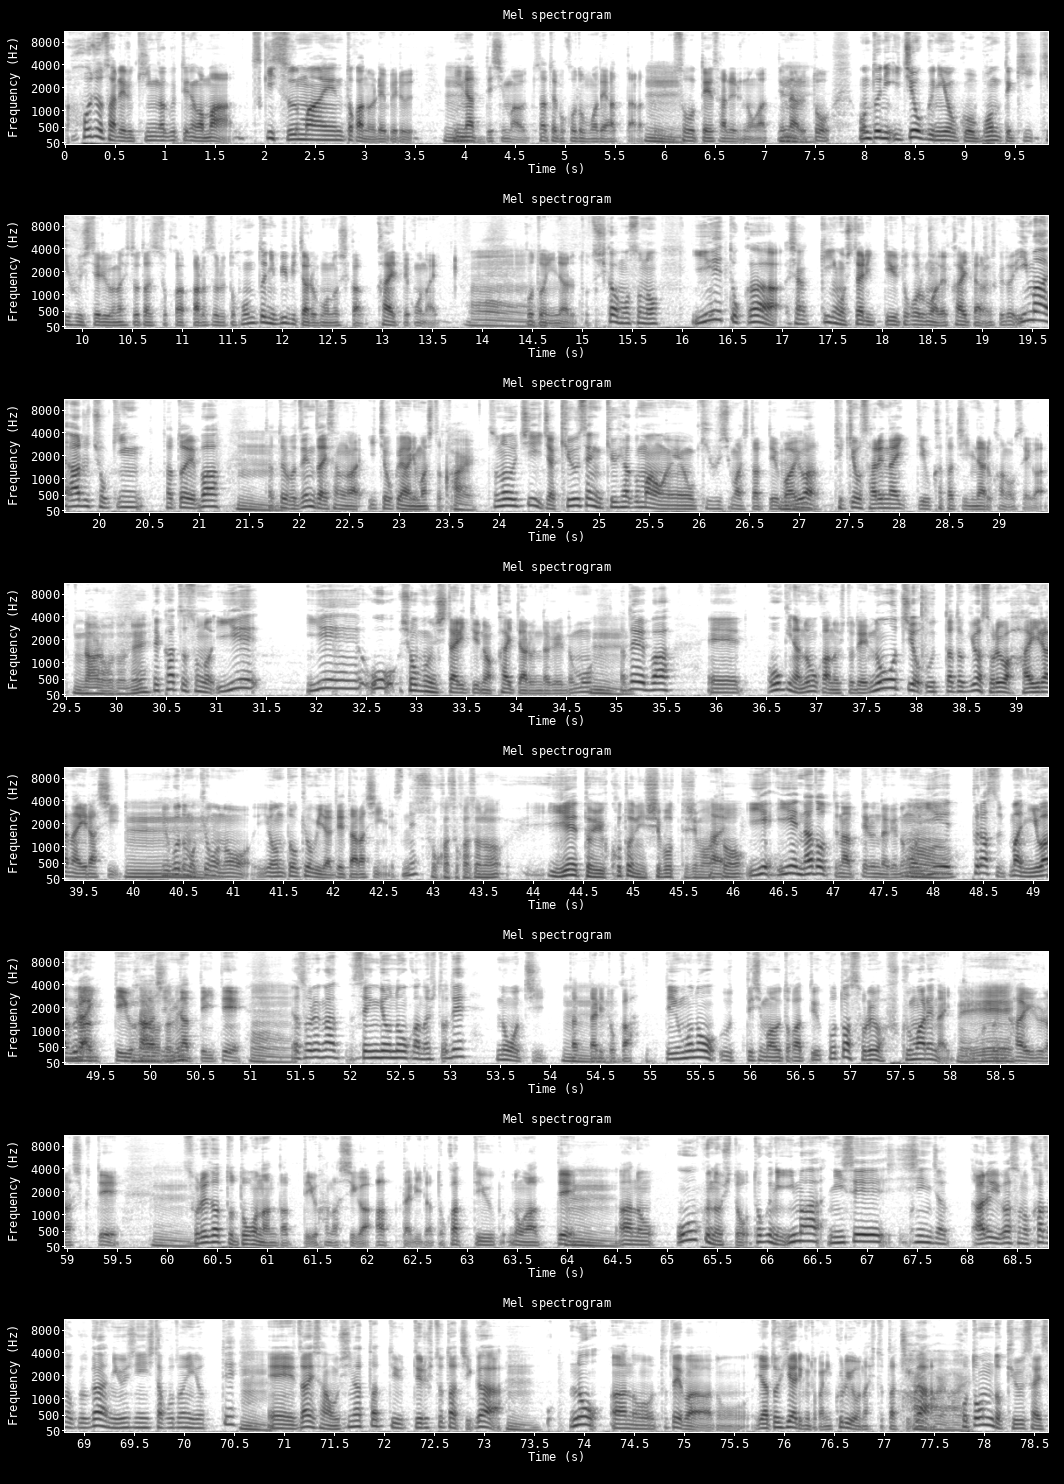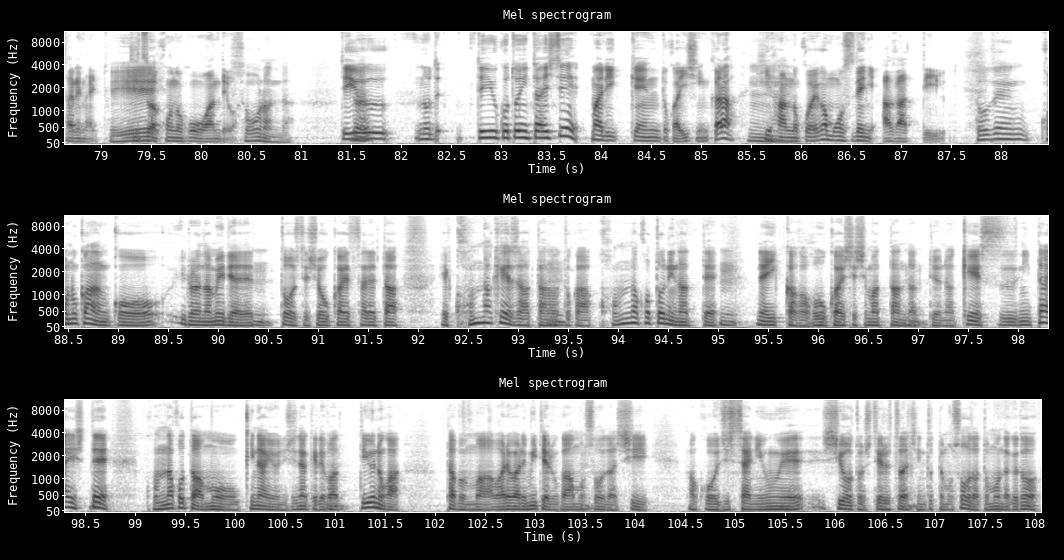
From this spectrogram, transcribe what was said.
補助される金額っていうのがまあ月数万円とかのレベルになってしまう、例えば子供であったらといううん。想定されるのがってなると、本当に1億、2億をボンってき寄付してるような人たちとかからすると、本当にビビたるものしか返ってこないうん。ことになると、しかもその家とか借金をしたりっていうところまで書いてあるんですけど、今ある貯金、例えば、うん。例えば全財産が1億円ありましたと、はい。そのうちじゃあ9900万円を寄付しましたっていう場合は、適用されないっていう形になる可能性がある。なるほどね。でかつその家家を処分したりっていうのは書いてあるんだけれども、うん。例えば、えー大きな農家の人で農地を売った時はそれは入らないらしいと。ということも今日の4党協議では出たらしいんですね。そうかそうかその家ということに絞ってしまうと、はい、家家などってなってるんだけども、うん。家プラス、まあ、庭ぐらいっていう話になっていて、うん。でそれが専業農家の人で農地だったりとかっていうものを売ってしまうとかっていうことはそれは含まれないっていうことに入るらしくて、うん。それだとどうなんだっていう話があったりだとかっていうのがあって、うん。あの多くの人特に今2世信者あるいはその家族が入信したことによって、うん。えー財産を失ったって言ってる人たちがうん。のあの例えばあの野党ヒアリングとかに来るような人たちが、ほとんど救済されないと、えー。実はこの法案では。っそうなんだ。ていうのでっていうことに対して、まあ、立憲とか維新から批判の声がもうすでに上がっている。当然この間こういろいろなメディアでうん。通して紹介された、えこんなケースあったの、うん。とかこんなことになって、うん。ね、一家が崩壊してしまったんだっていうようなケースに対して、こんなことはもう起きないようにしなければっていうのが、多分まあ我々見てる側もそうだし、まあ、こう実際に運営しようとしてる人たちにとってもそうだと思うんだけど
